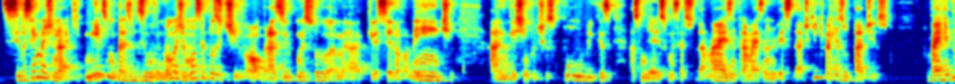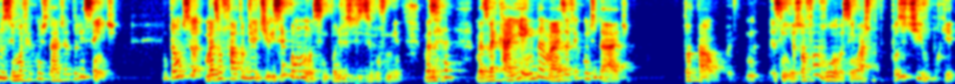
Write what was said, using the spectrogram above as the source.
Se você imaginar que, mesmo o Brasil desenvolvendo, vamos, vamos ser positivo, ó, o Brasil começou a, crescer novamente, a investir em políticas públicas, as mulheres começaram a estudar mais, entrar mais na universidade. O que, que vai resultar disso? Vai reduzir uma fecundidade adolescente. Então, mas o fato objetivo, isso é bom, assim, do ponto de vista de desenvolvimento, mas, mas vai cair ainda mais a fecundidade total. Assim, eu sou a favor, assim, eu acho positivo, porque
